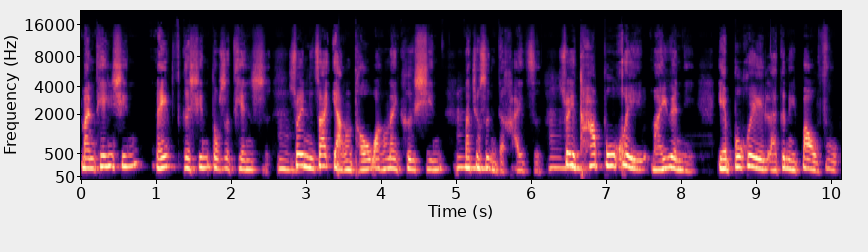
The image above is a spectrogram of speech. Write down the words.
满天星，每一个星都是天使，嗯。所以你在仰头望那颗星，那就是嗯你的孩子，嗯。所以他不会埋怨你，也不会来跟你报复，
